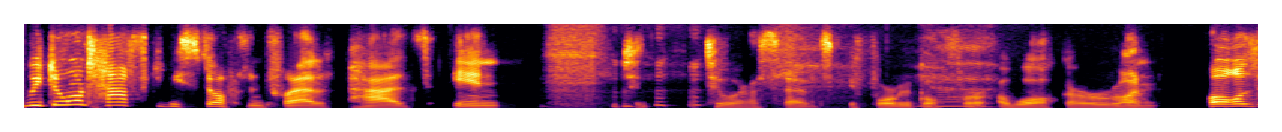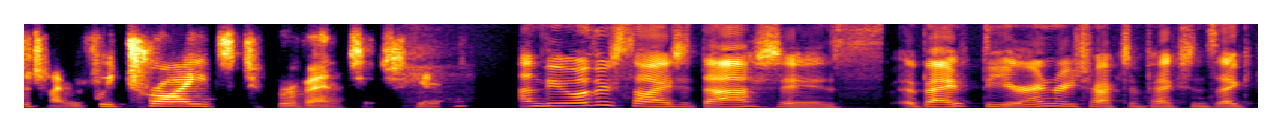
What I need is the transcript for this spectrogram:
we don't have to be stuffing 12 pads in to, to ourselves before we go yeah. for a walk or a run all the time if we tried to prevent it. You know? And the other side of that is about the urinary tract infections. Like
